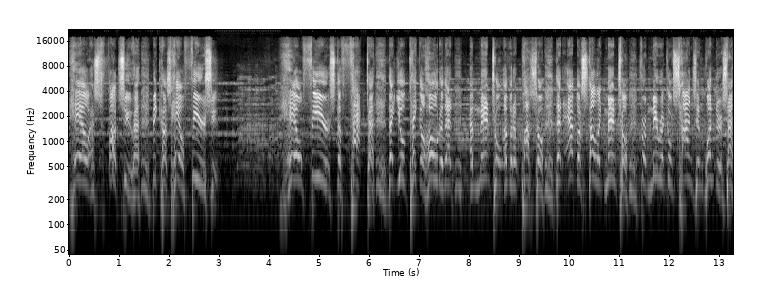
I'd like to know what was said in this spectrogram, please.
Hell has fought you uh, because hell fears you. Hell fears the fact uh, that you'll take a hold of that mantle of an apostle, that apostolic mantle for miracles, signs, and wonders, uh,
